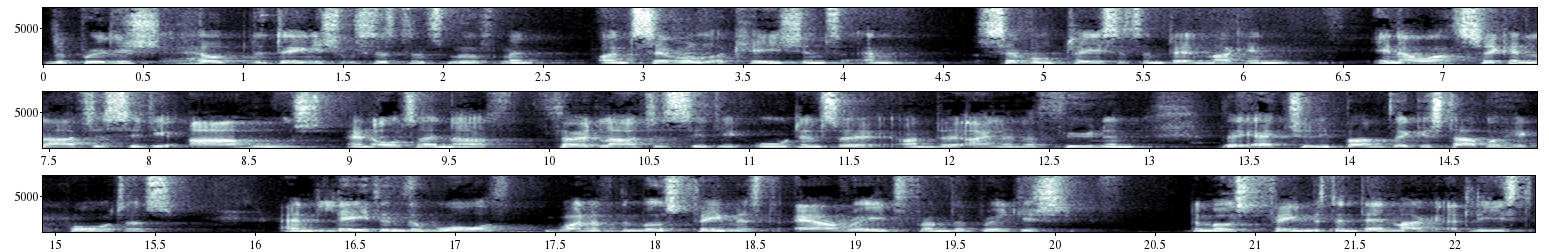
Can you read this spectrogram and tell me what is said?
the British helped the Danish resistance movement on several occasions and several places in Denmark. In in our second largest city, Aarhus, and also in our third largest city, Odense, on the island of Fynen, they actually bombed the Gestapo headquarters. And late in the war, one of the most famous air raids from the British, the most famous in Denmark at least,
